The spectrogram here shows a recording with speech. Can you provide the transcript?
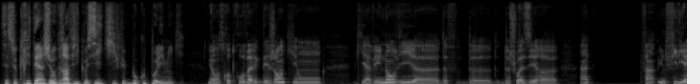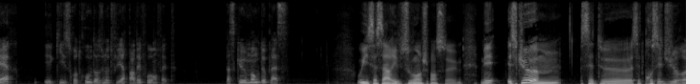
c'est ce critère géographique aussi qui fait beaucoup de polémique. Et on se retrouve avec des gens qui ont qui avait une envie de, de, de, choisir un, enfin, une filière et qui se retrouve dans une autre filière par défaut en fait Parce que manque de place. Oui, ça, ça arrive souvent, je pense. Mais est-ce que cette, cette procédure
